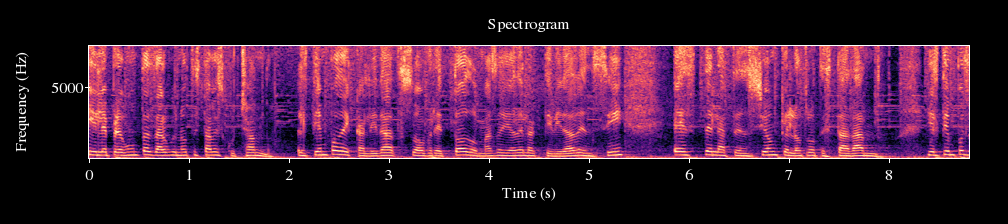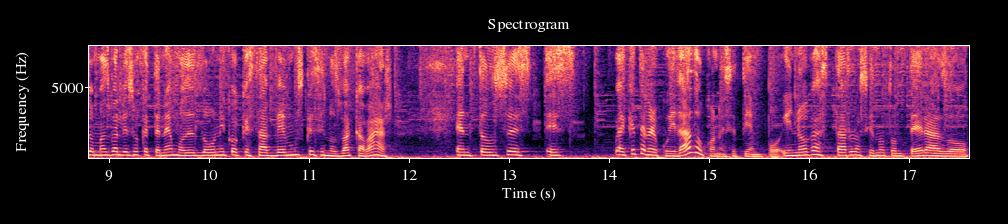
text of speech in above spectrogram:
y le preguntas de algo y no te estaba escuchando. El tiempo de calidad, sobre todo, más allá de la actividad en sí, es de la atención que el otro te está dando. Y el tiempo es lo más valioso que tenemos, es lo único que sabemos que se nos va a acabar. Entonces, es, hay que tener cuidado con ese tiempo y no gastarlo haciendo tonteras o,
